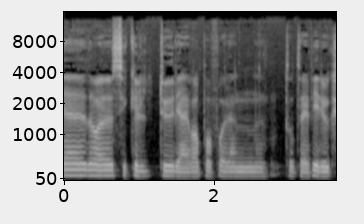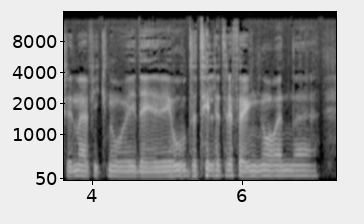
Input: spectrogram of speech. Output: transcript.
eh, Det var jo sykkeltur jeg var på for en to-tre-fire uker siden. Men jeg fikk noen ideer i hodet til et refreng og en, eh,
